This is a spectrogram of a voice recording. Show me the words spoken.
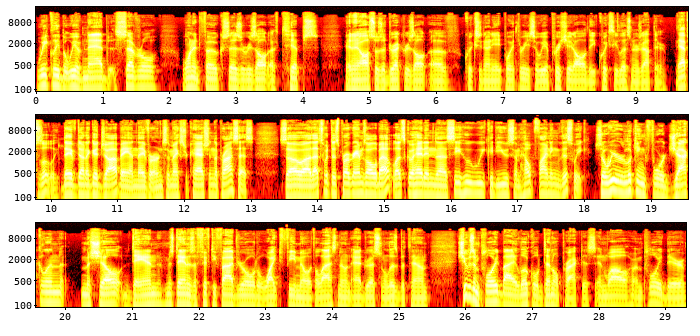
weekly, but we have nabbed several wanted folks as a result of tips, and it also is a direct result of Quixie 98.3. So we appreciate all the Quixie listeners out there. Absolutely. They've done a good job, and they've earned some extra cash in the process. So uh, that's what this program's all about. Let's go ahead and uh, see who we could use some help finding this week. So we are looking for Jacqueline Michelle Dan. Miss Dan is a 55 year old white female with the last known address in Elizabethtown. She was employed by a local dental practice, and while employed there,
